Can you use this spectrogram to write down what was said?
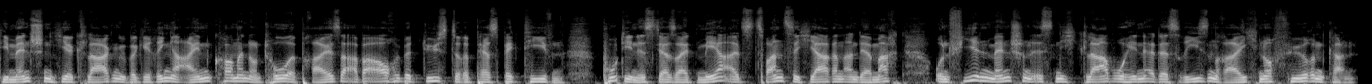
Die Menschen hier klagen über geringe Einkommen und hohe Preise, aber auch über düstere Perspektiven. Putin ist ja seit mehr als 20 Jahren an der Macht und vielen Menschen ist nicht klar, wohin er das Riesenreich noch führen kann.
